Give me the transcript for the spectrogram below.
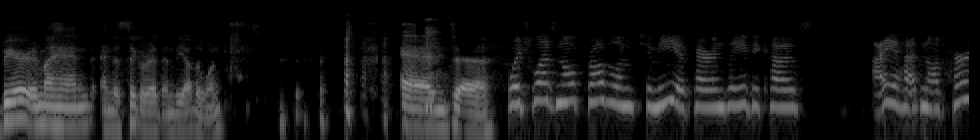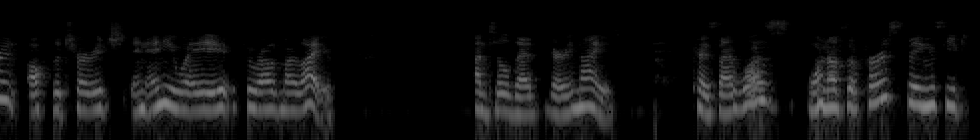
beer in my hand and a cigarette in the other one. and uh, which was no problem to me apparently because I had not heard of the church in any way throughout my life until that very night. Because that was one of the first things he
